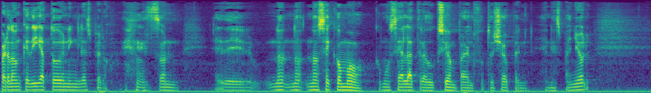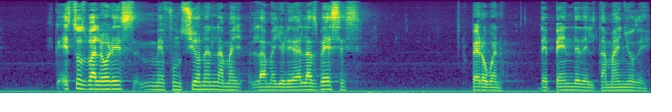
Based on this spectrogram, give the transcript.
Perdón que diga todo en inglés, pero son eh, no, no, no, sé cómo, cómo sea la traducción para el Photoshop en, en español estos valores me funcionan la, la, mayoría de las veces. Pero bueno, depende del tamaño de,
